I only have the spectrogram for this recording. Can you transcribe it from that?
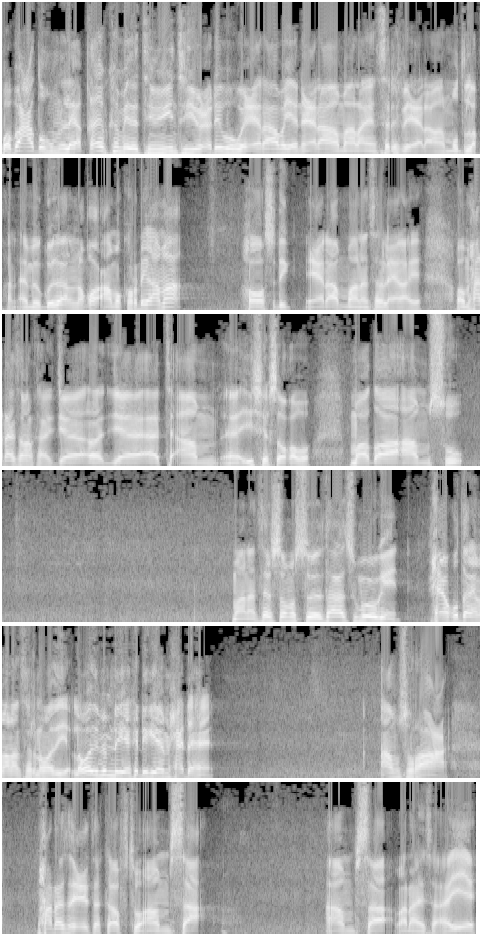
wa bacduhum le qayb ka mida timiimiinta yucribuhu way ciraabayaan icraaba maa laa yansarif icraaban ama godaal noqo ama kordhig ama hoos dhig. Icraab maa laa yansarif icraabaya oo maxaa dhahaysa markaa jaa'at am iisheeg soo qabo. Madaa amsu maalansarif soomasuuma ogeen maxay ku daray maalansarnimadii labadii mabniga ka dhigaya maxay dhaheen? Amsu raaca. Maxaa dhahaysa ictikaftu amsa amsa baa dhahaysaa haye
